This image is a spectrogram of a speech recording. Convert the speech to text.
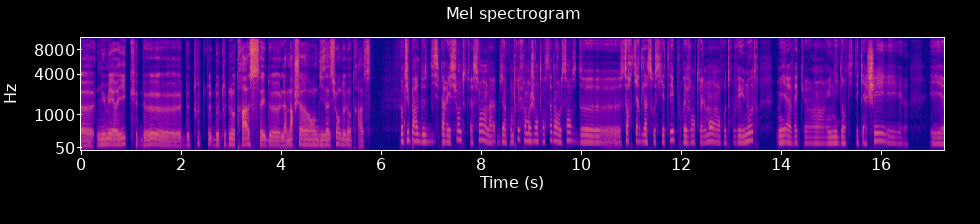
euh, numérique de, euh, de, de toutes nos traces et de la marchandisation de nos traces. Quand tu parles de disparition, de toute façon, on a bien compris. Enfin, moi, j'entends ça dans le sens de sortir de la société pour éventuellement en retrouver une autre, mais avec euh, une identité cachée et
